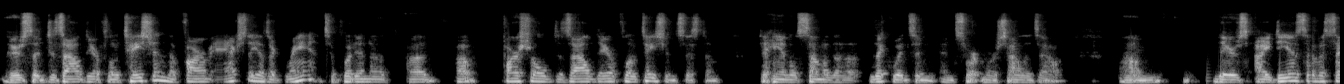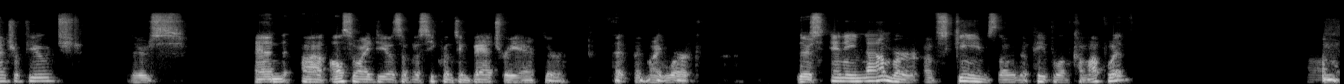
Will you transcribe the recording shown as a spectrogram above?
there's a dissolved air flotation. The farm actually has a grant to put in a, a, a partial dissolved air flotation system to handle some of the liquids and, and sort more solids out. Um, there's ideas of a centrifuge. There's and uh, also ideas of a sequencing batch reactor that, that might work. There's any number of schemes, though, that people have come up with. Um,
